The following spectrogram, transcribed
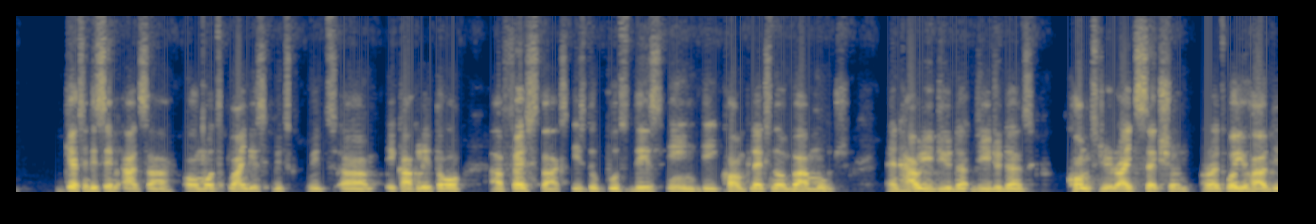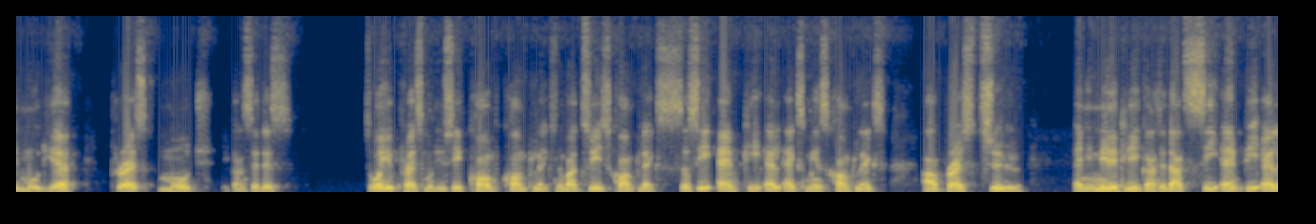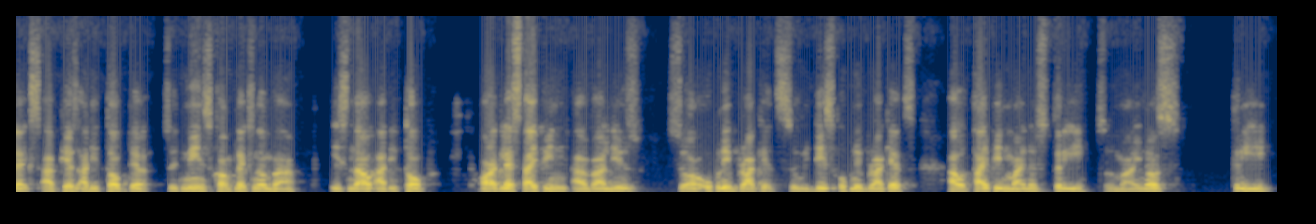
getting the same answer or multiplying this with, with um, a calculator, our first task is to put this in the complex number mode. And how do you do that? Do you do that? Come to the right section, all right, where you have the mode here, press mode. You can see this. So when you press mode, you see comp complex. Number two is complex. So CMPLX means complex. I'll press two, and immediately you can see that CMPLX appears at the top there. So it means complex number is now at the top. All right, let's type in our values. So I'll open a bracket. So with this, open a bracket. I'll type in minus 3. So minus 3.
